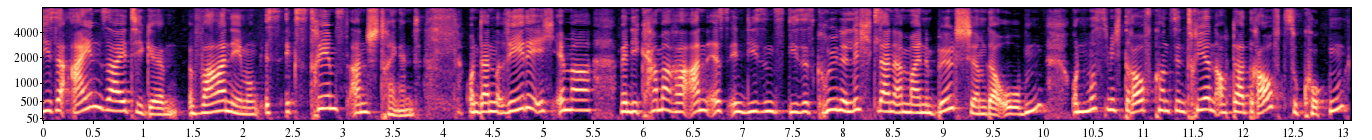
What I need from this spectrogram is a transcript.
diese einseitige Wahrnehmung ist extremst anstrengend. Und dann rede ich immer, wenn die Kamera an ist, in dieses, dieses grüne Lichtlein an meinem Bildschirm da oben und muss mich darauf konzentrieren, auch da drauf zu gucken,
